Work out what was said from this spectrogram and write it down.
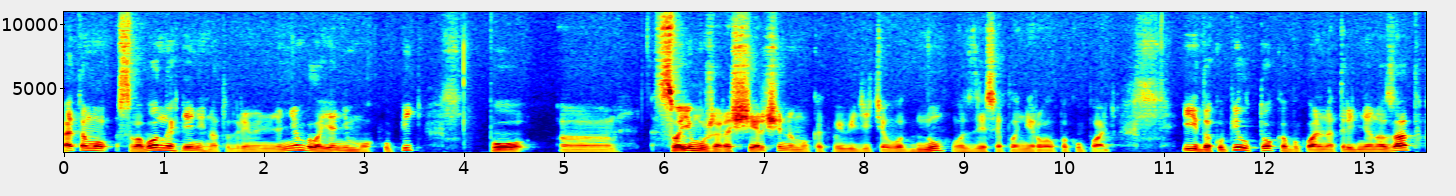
Поэтому свободных денег на то время у меня не было. Я не мог купить по э, своему же расчерченному, как вы видите, вот дну. Вот здесь я планировал покупать. И докупил только буквально три дня назад.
